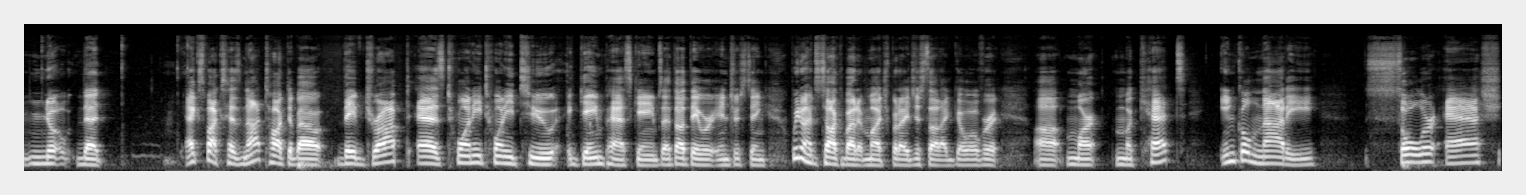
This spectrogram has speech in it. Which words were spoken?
no that Xbox has not talked about. They've dropped as 2022 Game Pass games. I thought they were interesting. We don't have to talk about it much, but I just thought I'd go over it. Uh, Mar- Maquette, Inkulinati, Solar Ash,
